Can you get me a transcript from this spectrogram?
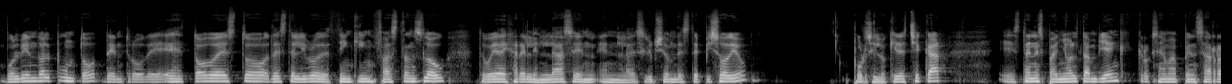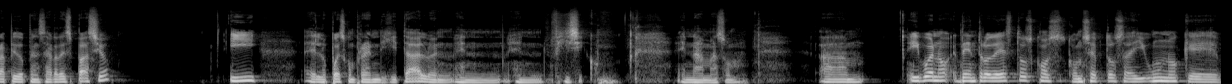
volviendo al punto, dentro de eh, todo esto, de este libro de Thinking Fast and Slow, te voy a dejar el enlace en, la descripción de este episodio, por si lo quieres checar. Está en español también, creo que se llama Pensar rápido, pensar despacio. Y eh, lo puedes comprar en digital o en, físico, en Amazon. y bueno, dentro de estos conceptos hay uno que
